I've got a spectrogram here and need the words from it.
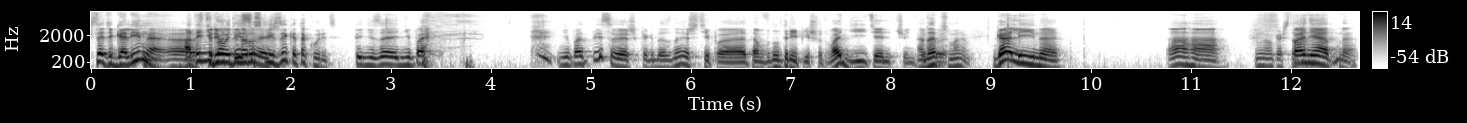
Кстати, Галина э, А ты в не переводе на русский язык это курица. Ты не, за, не, по- не подписываешь, когда, знаешь, типа, там внутри пишут водитель, что-нибудь А такое. посмотрим. Галина. Ага, Ну-ка, что там? понятно.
